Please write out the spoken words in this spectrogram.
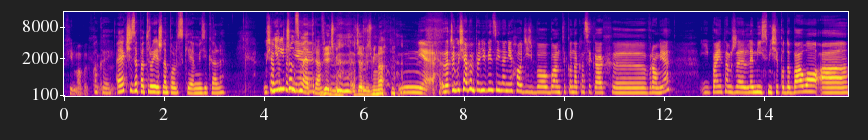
filmowych. e, Okej. A jak się zapatrujesz na polskie musicale? Musiałabym Nie licząc pewnie- metra. Wiedźmin. Widziałeś Wiedźmina? Nie. Znaczy musiałabym pewnie więcej na nie chodzić, bo byłam tylko na klasykach e, w Romie i pamiętam, że Lemis mi się podobało, a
